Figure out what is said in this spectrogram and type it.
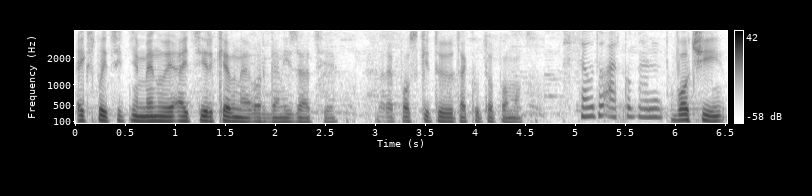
explicitne menuje aj církevné organizácie, ktoré poskytujú takúto pomoc? Pseudoargument voči,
